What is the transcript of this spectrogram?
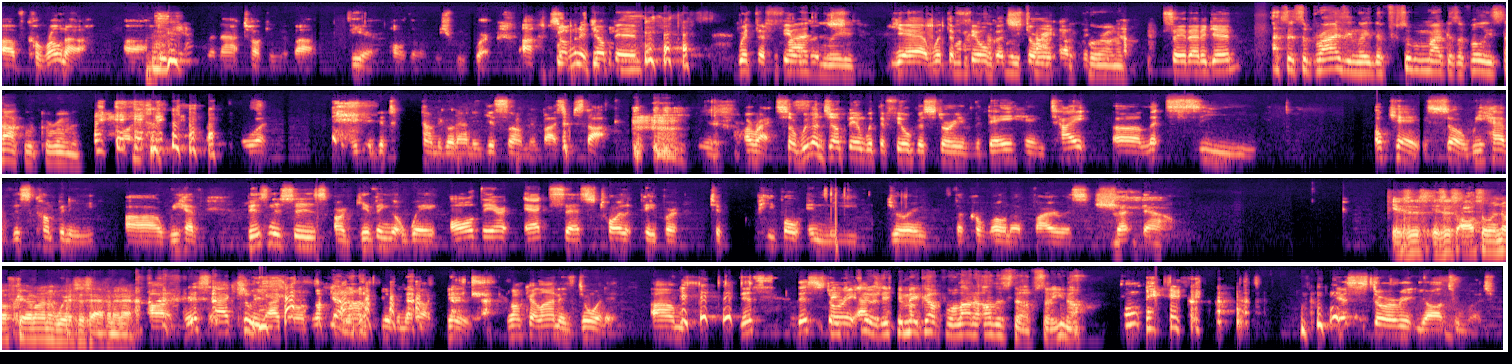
of Corona. Uh, we're not talking about fear, although I wish we were. Uh, so I'm going to jump in with the feel good. Surprisingly, Yeah, with the feel good story of the. Corona. Say that again. I said, surprisingly, the supermarkets are fully stocked with Corona. You what? Maybe a good time to go down and get some and buy some stock. All right, so we're going to jump in with the feel good story of the day. Hang tight. Uh, let's see. Okay, so we have this company. Uh, we have businesses are giving away all their excess toilet paper to people in need during the coronavirus shutdown. Is this is this also in North Carolina? Where is this happening at? Uh, this actually, I know North Carolina's giving it up big. North Carolina is doing it. Um, this this story They should. They should make up for a lot of other stuff. So, you know. this story, y'all too much.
